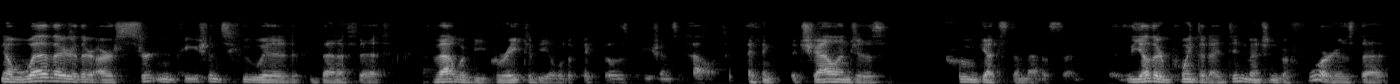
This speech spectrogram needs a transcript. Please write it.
Now, whether there are certain patients who would benefit, that would be great to be able to pick those patients out. I think the challenge is who gets the medicine. The other point that I didn't mention before is that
